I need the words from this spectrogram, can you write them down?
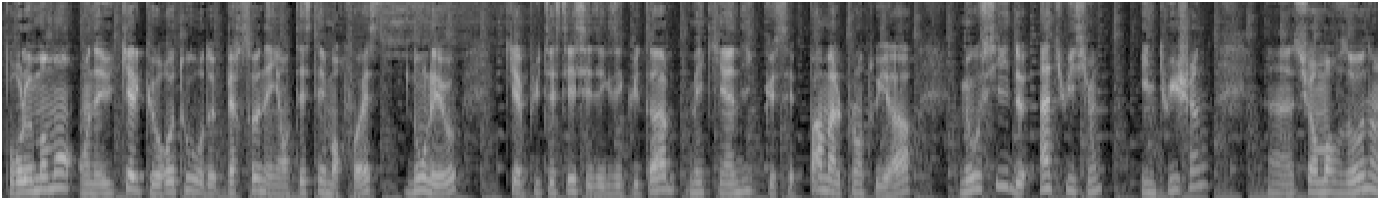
Pour le moment, on a eu quelques retours de personnes ayant testé MorphOS, dont Léo, qui a pu tester ses exécutables, mais qui indique que c'est pas mal plantouillard, mais aussi de Intuition, Intuition, euh, sur MorphZone,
